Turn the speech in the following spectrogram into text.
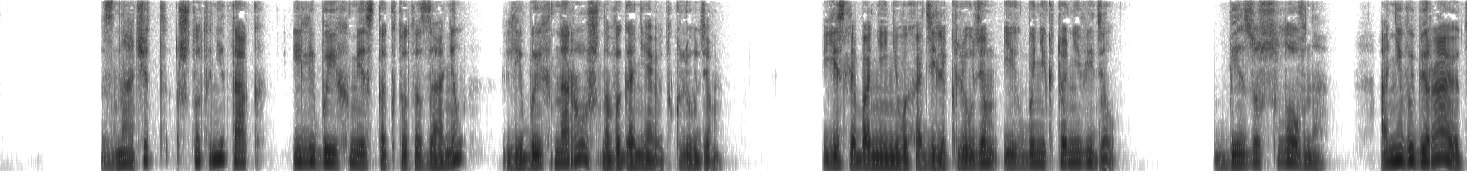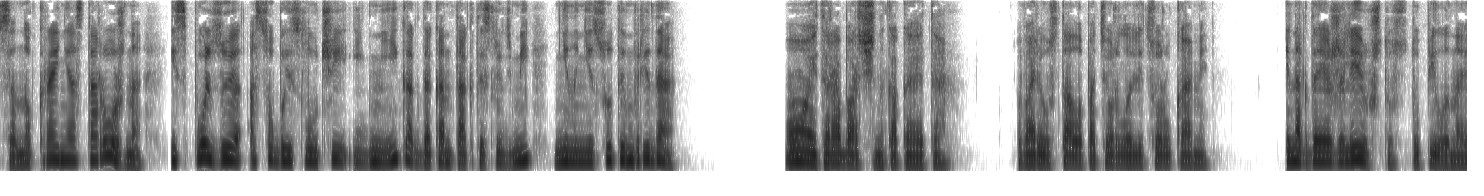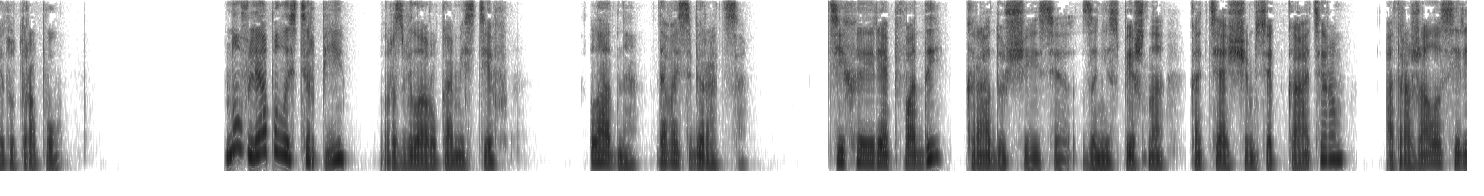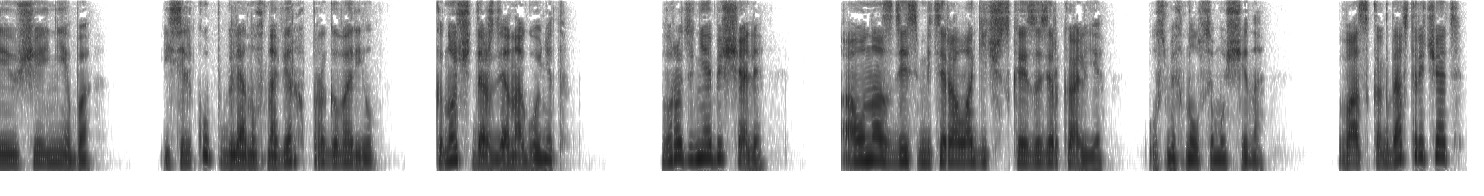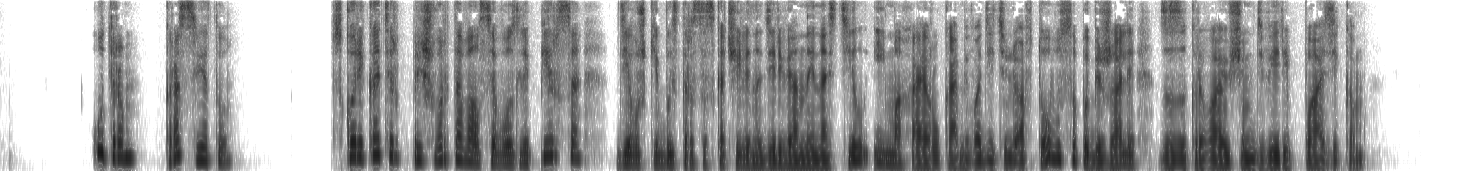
Значит, что-то не так, и либо их место кто-то занял, либо их нарочно выгоняют к людям. Если бы они не выходили к людям, их бы никто не видел. Безусловно. Они выбираются, но крайне осторожно, используя особые случаи и дни, когда контакты с людьми не нанесут им вреда. «Ой, тарабарщина какая-то», Варя устало потерла лицо руками. «Иногда я жалею, что ступила на эту тропу». «Ну, вляпалась, терпи», — развела руками Стев. «Ладно, давай собираться». Тихая рябь воды, Крадущееся за неспешно катящимся катером отражало сереющее небо, и Селькуп, глянув наверх, проговорил. «К ночь дождя нагонит». «Вроде не обещали». «А у нас здесь метеорологическое зазеркалье», — усмехнулся мужчина. «Вас когда встречать?» «Утром, к рассвету». Вскоре катер пришвартовался возле пирса, девушки быстро соскочили на деревянный настил и, махая руками водителю автобуса, побежали за закрывающим двери пазиком —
